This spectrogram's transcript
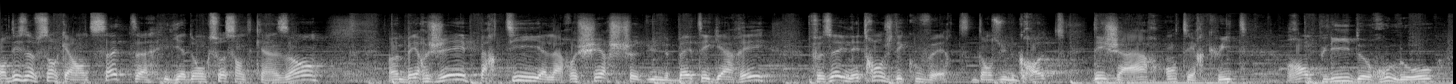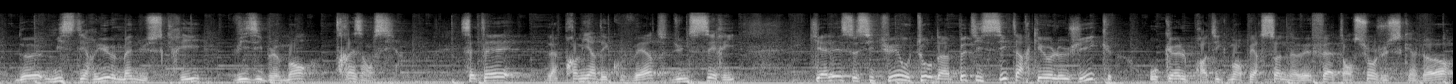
En 1947, il y a donc 75 ans, un berger parti à la recherche d'une bête égarée faisait une étrange découverte dans une grotte des jarres en terre cuite remplies de rouleaux de mystérieux manuscrits visiblement très anciens. C'était la première découverte d'une série qui allait se situer autour d'un petit site archéologique auquel pratiquement personne n'avait fait attention jusqu'alors,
